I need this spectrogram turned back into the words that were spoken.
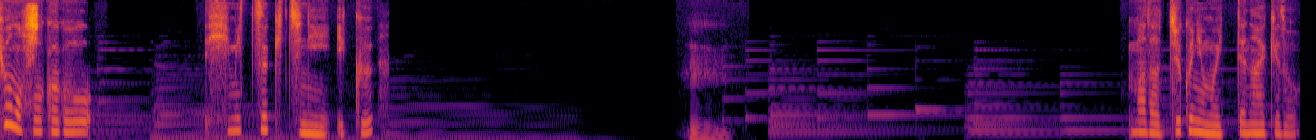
今日の放課後秘密基地に行く？うん。まだ塾にも行ってないけど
